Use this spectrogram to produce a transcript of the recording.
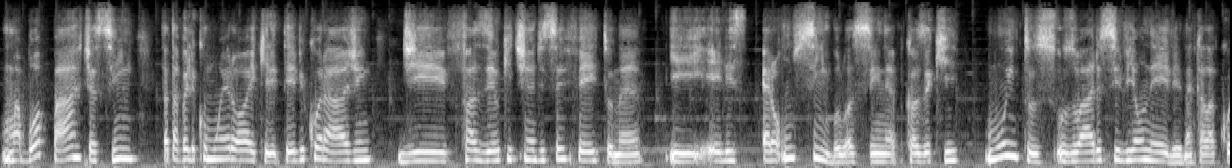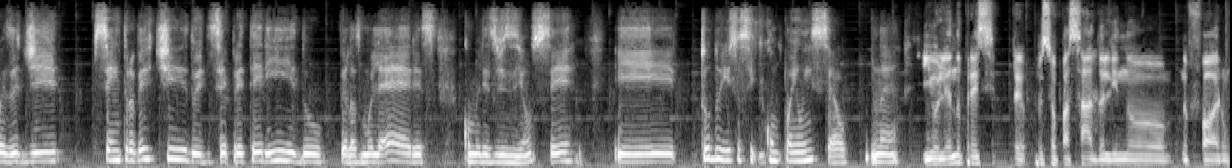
uma boa parte, assim, tratava ele como um herói, que ele teve coragem de fazer o que tinha de ser feito, né? E eles eram um símbolo, assim, né? Por causa que muitos usuários se viam nele, naquela coisa de ser introvertido e de ser preterido pelas mulheres, como eles diziam ser. E tudo isso assim compõe um incel, né? E olhando para esse pro seu passado ali no, no fórum,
